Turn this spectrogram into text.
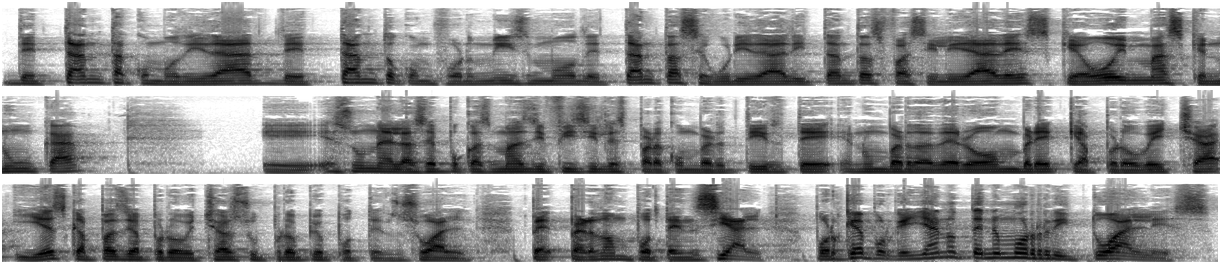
de tanta comodidad, de tanto conformismo, de tanta seguridad y tantas facilidades que hoy más que nunca eh, es una de las épocas más difíciles para convertirte en un verdadero hombre que aprovecha y es capaz de aprovechar su propio potencial. perdón, potencial. ¿Por qué? Porque ya no tenemos rituales.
